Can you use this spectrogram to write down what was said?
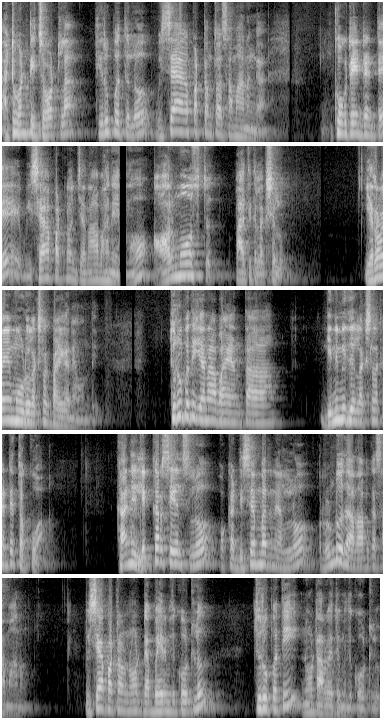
అటువంటి చోట్ల తిరుపతిలో విశాఖపట్నంతో సమానంగా. ఇంకొకటి ఏంటంటే విశాఖపట్నం జనాభానేమో ఆల్మోస్ట్ పాతిక లక్షలు. ఇరవై మూడు లక్షలకు పైగానే ఉంది. తిరుపతి జనాభా ఎంత? ఎనిమిది లక్షల కంటే తక్కువ. కానీ లిక్కర్ సేల్స్లో ఒక డిసెంబర్ నెలలో రెండు దాదాపుగా సమానం. విశాఖపట్నం నూట డెబ్బై ఎనిమిది కోట్లు తిరుపతి నూట అరవై తొమ్మిది కోట్లు.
